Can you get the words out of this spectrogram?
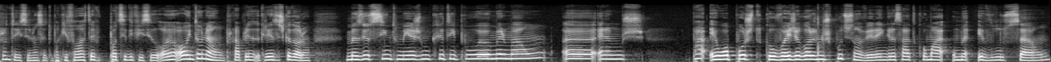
Pronto, é isso, eu não sei, estou para aqui falar, até pode ser difícil. Ou, ou então não, porque há crianças que adoram. Mas eu sinto mesmo que, tipo, eu e o meu irmão uh, éramos. Pá, é o oposto que eu vejo agora nos putos, estão a ver? É engraçado como há uma evolução,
